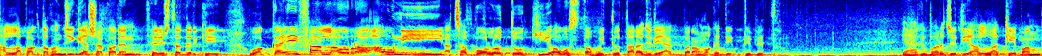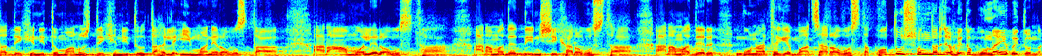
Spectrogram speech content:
আল্লাহ পাক তখন জিজ্ঞাসা করেন ফেরিস্তাদেরকে ওয়াকাইফা লাউরা আউনি আচ্ছা বলো তো, কি অবস্থা হইতো? তারা যদি একবার আমাকে দেখতে পেত। একবার যদি আল্লাহকে বান্দা দেখে নিত, মানুষ দেখে নিত, তাহলে ইমানের অবস্থা, আর আমলের অবস্থা, আর আমাদের দিন শিখার অবস্থা, আর আমাদের গুণা থেকে বাঁচার অবস্থা, কত সুন্দর যে হয়তো গুণাই হইতো না।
